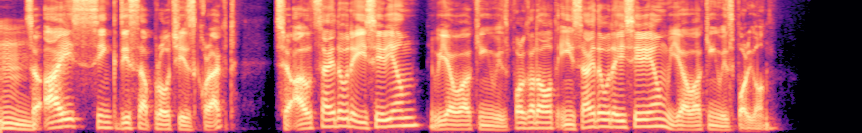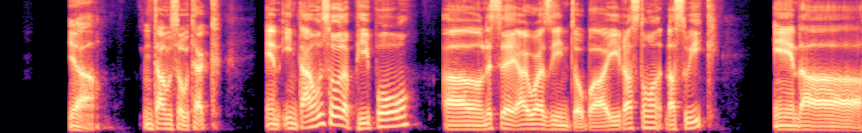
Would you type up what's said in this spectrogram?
Mm. So I think this approach is correct. So outside of the Ethereum, we are working with Polkadot. Inside of the Ethereum, we are working with Polygon. Yeah, in terms of tech, and in terms of the people, uh, let's say I was in Dubai last month, last week, and uh,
